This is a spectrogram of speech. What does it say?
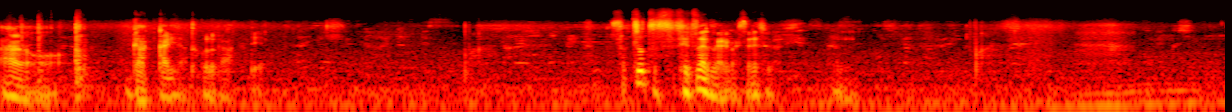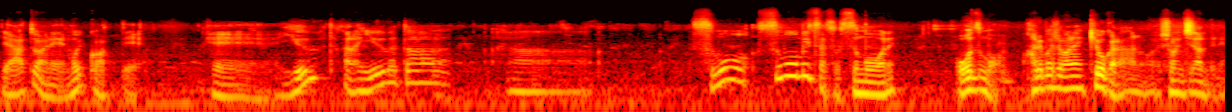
あの、がっかりなところがあって、ちょっと切なくなりましたね、それは。ね。で、あとはね、もう一個あって、えー、夕方かな？夕方、あ相撲、相撲を見てたんですよ、相撲はね。大相撲。春場所はね、今日からあの初日なんでね。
